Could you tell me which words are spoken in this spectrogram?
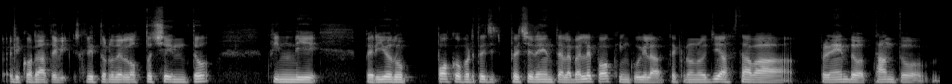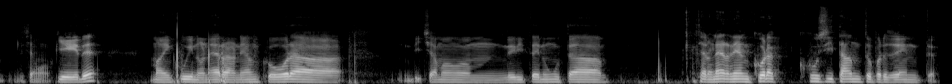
ricordatevi, scrittore dell'Ottocento, quindi periodo poco precedente alla Belle Époque in cui la tecnologia stava prendendo tanto, diciamo, piede, ma in cui non era neanche diciamo, ritenuta cioè non era neanche così tanto presente.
